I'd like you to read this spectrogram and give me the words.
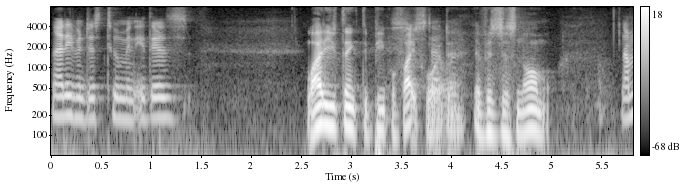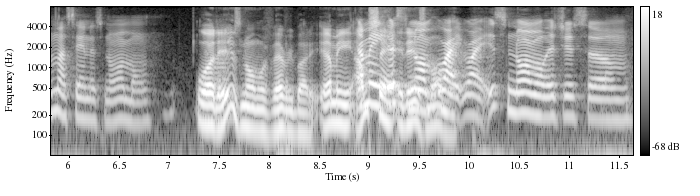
Not even just too many. There's. Why do you think the people fight for it then? If it's just normal. I'm not saying it's normal. Well, it is normal for everybody. I mean, I'm I mean, saying it's it is normal, normal. right? Right. It's normal. It's just um,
